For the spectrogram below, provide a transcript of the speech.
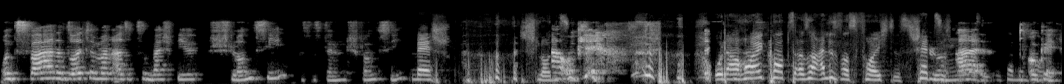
Und zwar, dann sollte man also zum Beispiel Schlonzi, was ist denn Schlonzi? Mesh. Schlonzi. Ah, okay. Oder Heukops, also alles, was feucht ist, schätze ich. Ah, okay.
